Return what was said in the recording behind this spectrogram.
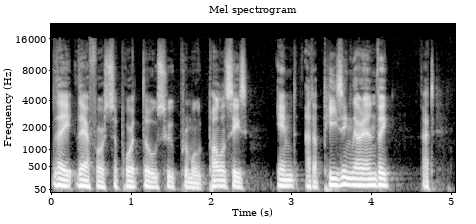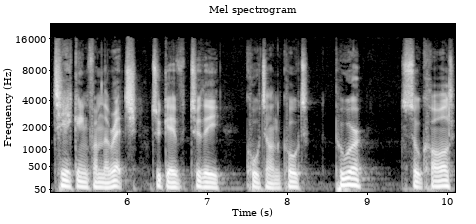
They therefore support those who promote policies aimed at appeasing their envy, at taking from the rich to give to the quote unquote poor, so called.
